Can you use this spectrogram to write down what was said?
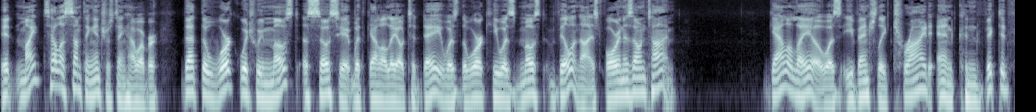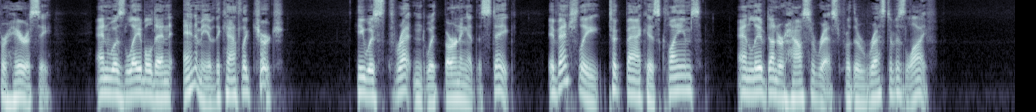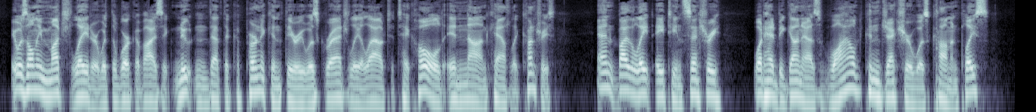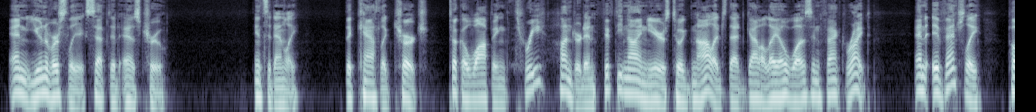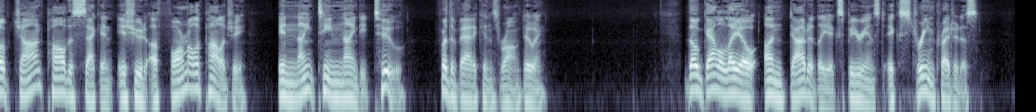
It might tell us something interesting, however, that the work which we most associate with Galileo today was the work he was most villainized for in his own time. Galileo was eventually tried and convicted for heresy and was labeled an enemy of the Catholic Church. He was threatened with burning at the stake, eventually took back his claims, and lived under house arrest for the rest of his life. It was only much later, with the work of Isaac Newton, that the Copernican theory was gradually allowed to take hold in non Catholic countries, and by the late 18th century, what had begun as wild conjecture was commonplace and universally accepted as true. Incidentally, the Catholic Church took a whopping 359 years to acknowledge that Galileo was in fact right, and eventually Pope John Paul II issued a formal apology in 1992 for the Vatican's wrongdoing. Though Galileo undoubtedly experienced extreme prejudice,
